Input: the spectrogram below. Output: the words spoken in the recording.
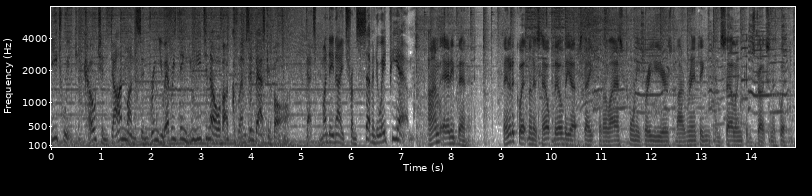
Each week, Coach and Don Munson bring you everything you need to know about Clemson basketball. That's Monday nights from 7 to 8 p.m. I'm Eddie Bennett. Bennett Equipment has helped build the upstate for the last 23 years by renting and selling construction equipment.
